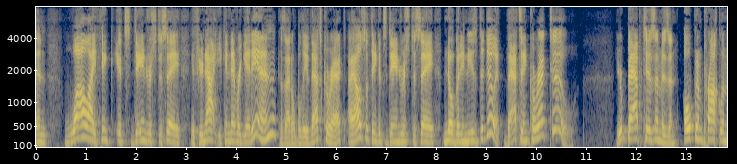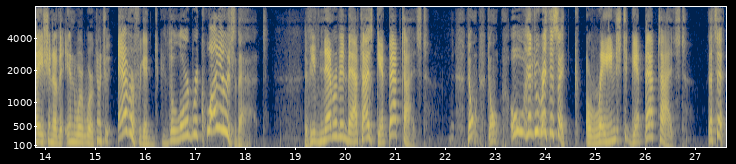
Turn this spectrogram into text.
And while I think it's dangerous to say if you're not, you can never get in, because I don't believe that's correct, I also think it's dangerous to say nobody needs to do it. That's incorrect too. Your baptism is an open proclamation of an inward work. Don't you ever forget, the Lord requires that. If you've never been baptized, get baptized. Don't, don't, oh, we gotta do it right this way. Arrange to get baptized. That's it.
